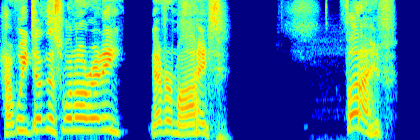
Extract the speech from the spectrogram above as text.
Have we done this one already? Never mind. Five,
